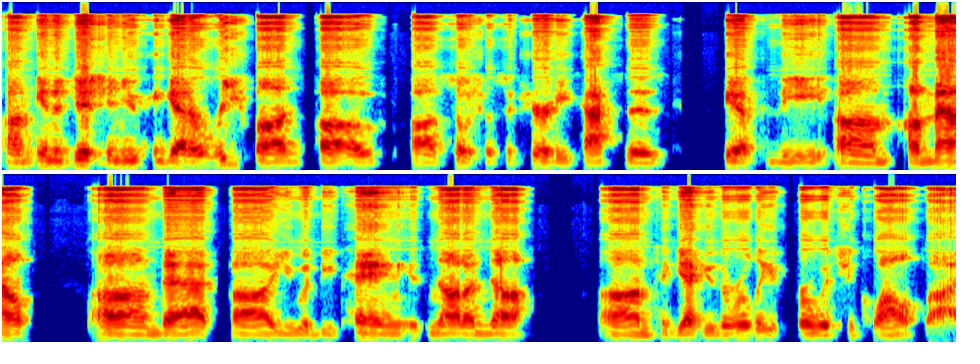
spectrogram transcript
Um, in addition, you can get a refund of uh, Social Security taxes if the um, amount um, that uh, you would be paying is not enough um, to get you the relief for which you qualify.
